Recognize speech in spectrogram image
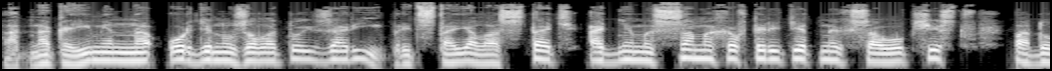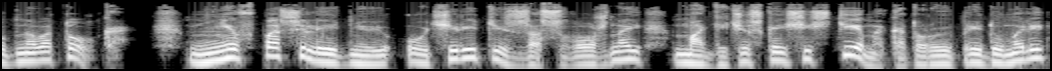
Однако именно ордену Золотой Зари предстояло стать одним из самых авторитетных сообществ подобного толка, не в последнюю очередь из-за сложной магической системы, которую придумали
